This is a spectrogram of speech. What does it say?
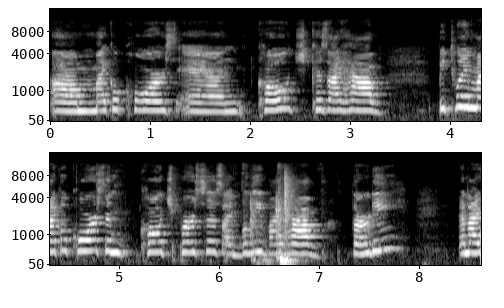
um, michael kors and coach because i have between michael kors and coach purses i believe i have 30 and i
